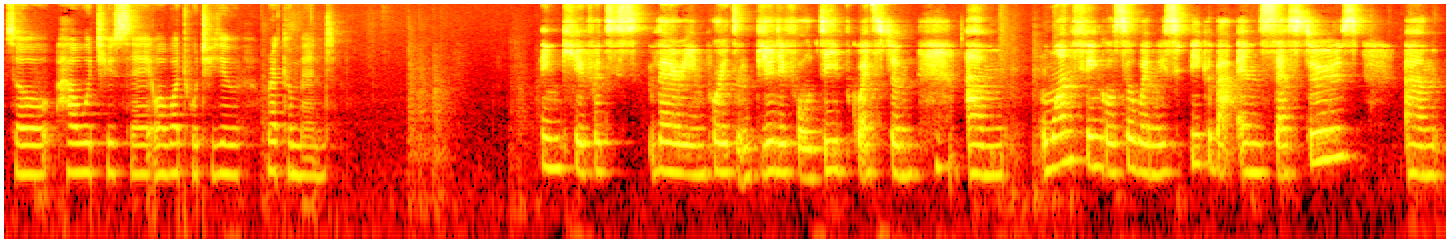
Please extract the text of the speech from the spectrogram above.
So how would you say or what would you recommend? Thank you for this very important, beautiful, deep question. Um, one thing also, when we speak about ancestors, um,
